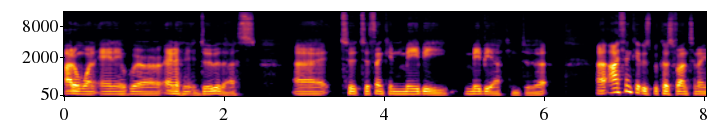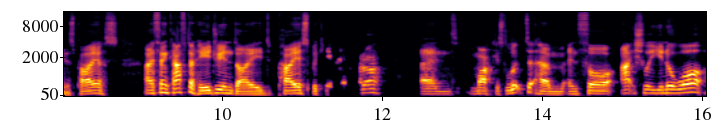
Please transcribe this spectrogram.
I don't want anywhere anything to do with this uh, to to thinking maybe maybe I can do it. Uh, I think it was because of Antoninus Pius. I think after Hadrian died, Pius became emperor, and Marcus looked at him and thought, actually, you know what?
